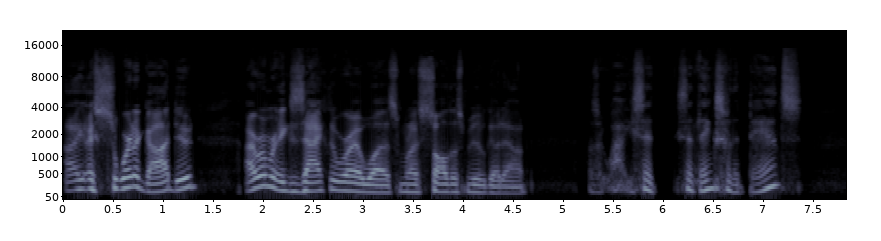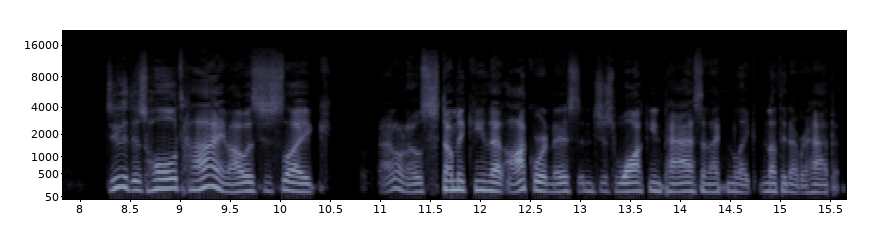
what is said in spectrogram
I, I swear to God, dude, I remember exactly where I was when I saw this move go down. I was like, wow, you said, you said thanks for the dance? Dude, this whole time I was just like, I don't know, stomaching that awkwardness and just walking past and acting like nothing ever happened.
